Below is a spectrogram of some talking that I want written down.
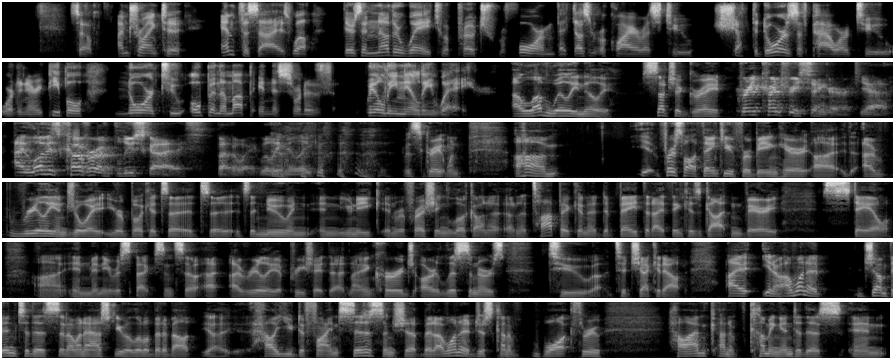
So I'm trying to emphasize well, there's another way to approach reform that doesn't require us to shut the doors of power to ordinary people, nor to open them up in this sort of willy nilly way. I love willy nilly. Such a great, great country singer. Yeah, I love his cover of Blue Skies. By the way, willy nilly. it's a great one. Um, first of all, thank you for being here. Uh, I really enjoy your book. It's a it's a it's a new and, and unique and refreshing look on a on a topic and a debate that I think has gotten very stale uh, in many respects. And so I, I, really appreciate that, and I encourage our listeners to uh, to check it out. I you know I want to jump into this and I want to ask you a little bit about uh, how you define citizenship, but I want to just kind of walk through how I'm kind of coming into this and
